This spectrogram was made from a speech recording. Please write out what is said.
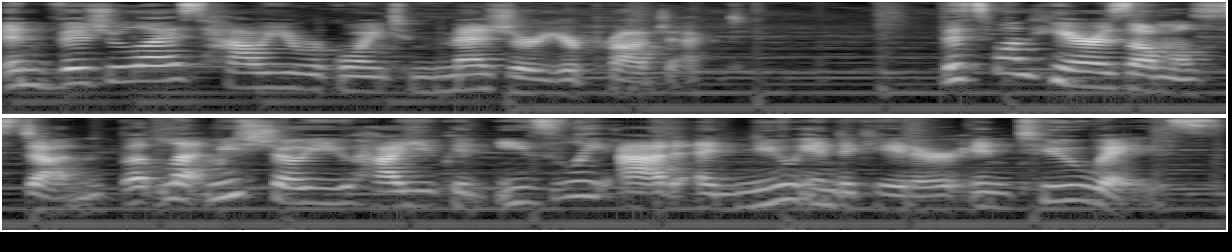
and visualize how you are going to measure your project. This one here is almost done, but let me show you how you can easily add a new indicator in two ways.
